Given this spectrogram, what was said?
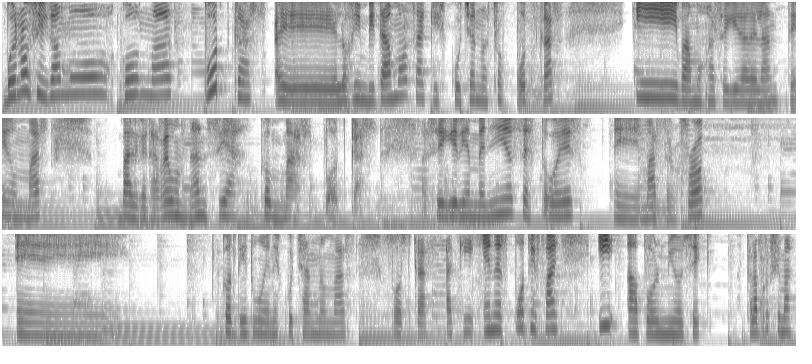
Bueno, sigamos con más podcasts. Eh, los invitamos a que escuchen nuestros podcasts y vamos a seguir adelante con más, valga la redundancia, con más podcast. Así que bienvenidos, esto es eh, Master of Rock. Eh, continúen escuchando más podcasts aquí en Spotify y Apple Music. Hasta la próxima.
